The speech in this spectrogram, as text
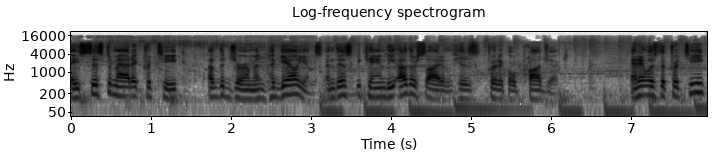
a systematic critique of the German Hegelians, and this became the other side of his critical project. And it was the critique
